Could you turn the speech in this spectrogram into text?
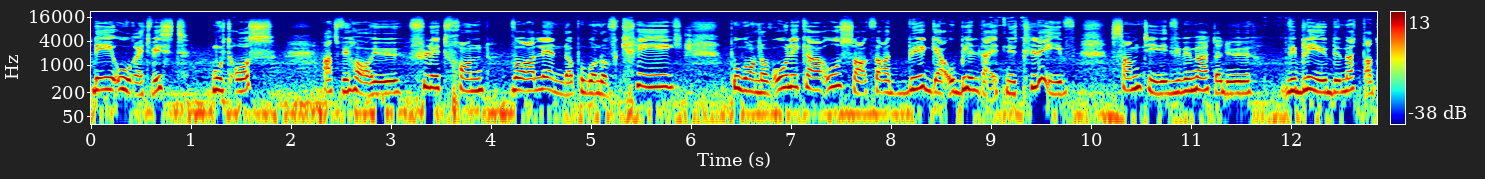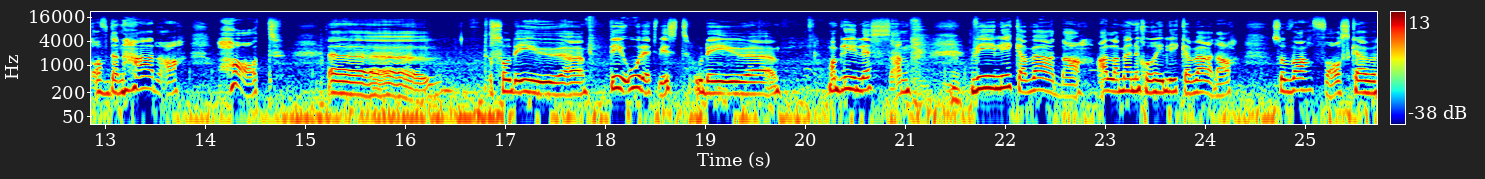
det är orättvist mot oss att vi har ju flytt från våra länder på grund av krig, på grund av olika orsaker för att bygga och bilda ett nytt liv. Samtidigt vi bemöter du, vi blir ju bemötta av den här hat. Eh, så det är ju eh, det är orättvist och det är ju eh, man blir ju ledsen. Vi är lika värda, alla människor är lika värda. Så varför ska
